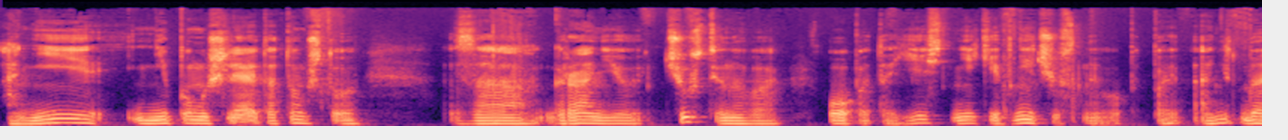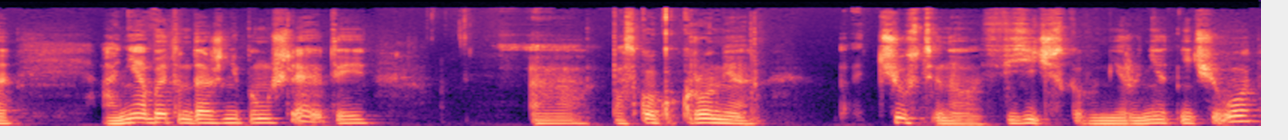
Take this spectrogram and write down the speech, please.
они не помышляют о том, что за гранью чувственного опыта есть некий внечувственный опыт. Они туда, они об этом даже не помышляют, и а, поскольку кроме чувственного физического мира нет ничего,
